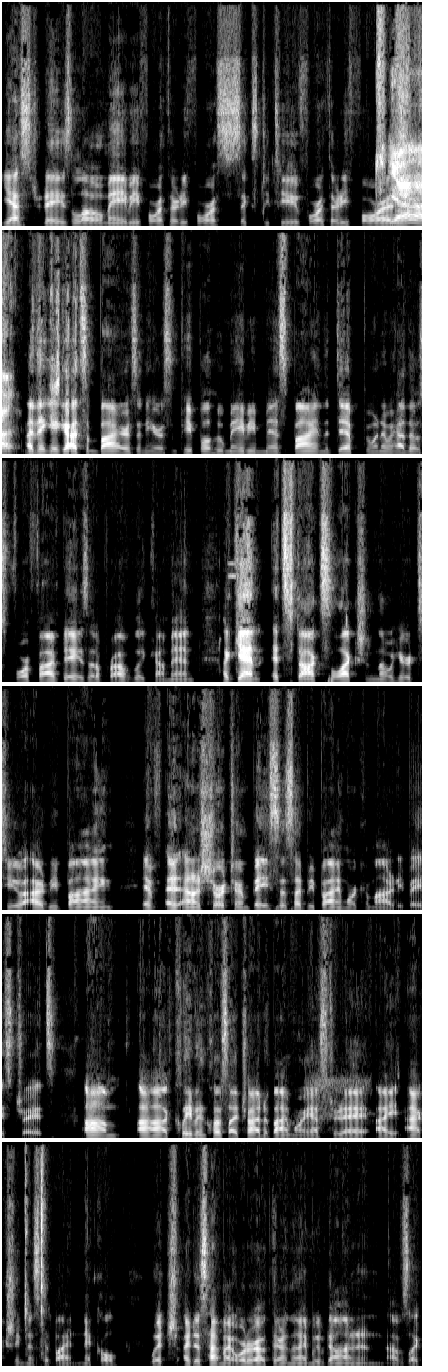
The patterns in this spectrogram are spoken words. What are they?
yesterday's low, maybe 434, 62, 434. Yeah, I think you got some buyers in here, some people who maybe missed buying the dip when we had those four or five days that'll probably come in. Again, it's stock selection though here too. I would be buying if on a short term basis, I'd be buying more commodity based trades. Um, uh, Cleveland Cliffs, I tried to buy more yesterday. I actually missed it by a nickel, which I just had my order out there and then I moved on and I was like,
